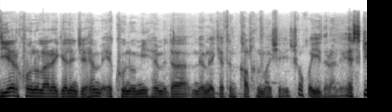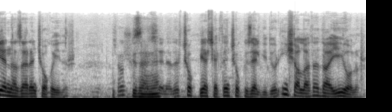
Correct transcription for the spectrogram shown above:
diğer konulara gelince hem ekonomi hem de memleketin kalkınma şeyi çok iyidir. Hani eskiye nazaran çok iyidir. Çok güzel ya. senedir çok gerçekten çok güzel gidiyor. İnşallah da daha iyi olur.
